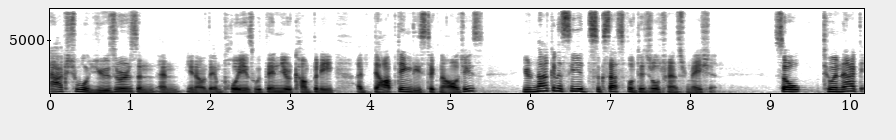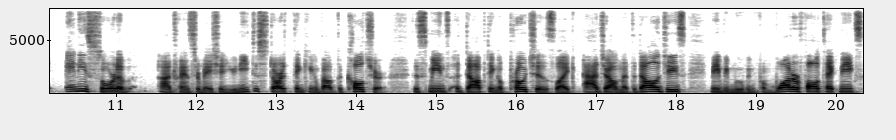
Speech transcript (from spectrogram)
actual users and, and you know, the employees within your company adopting these technologies, you're not going to see a successful digital transformation. So to enact any sort of uh, transformation, you need to start thinking about the culture. This means adopting approaches like agile methodologies, maybe moving from waterfall techniques.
